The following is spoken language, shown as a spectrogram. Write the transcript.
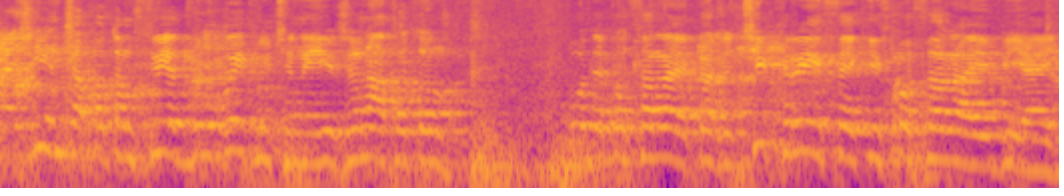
А жінка потім світ був виключений, і жена потім ходить по сараю, каже, чи криси якісь по сараї бігають.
